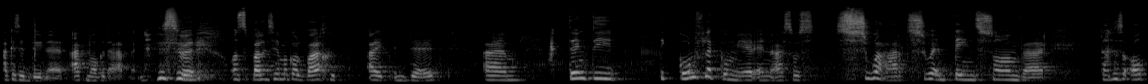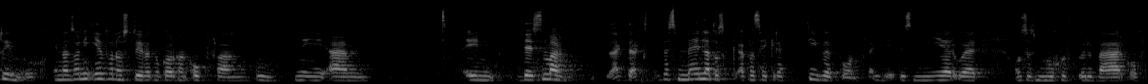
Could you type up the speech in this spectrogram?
Ek is 'n doener. Ek maak dit happen. so ons balanseer mekaar baie goed uit in dit. Ehm um, ek dink die die konflik kom meer in as ons so hard, so intens saamwerk, dan is albei moeg en dan is daar nie een van ons twee wat mekaar kan opvang mm. nie. Ehm um, en dis maar ek ek dis men dat ons ek wil sê kreatiewe konflik het. Dis meer oor ons is moeg oor werk of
